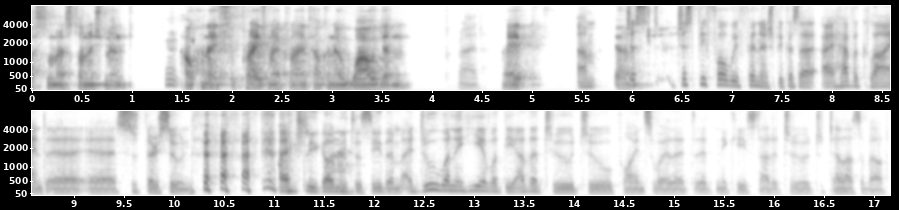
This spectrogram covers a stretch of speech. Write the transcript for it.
customer astonishment. mm. how can I surprise my clients? How can I wow them? Right. Right. Um, yeah. Just just before we finish, because I, I have a client uh, uh, very soon. I actually go need to see them. I do want to hear what the other two two points were that, that Nikki started to to tell us about.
